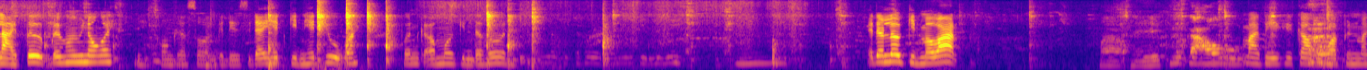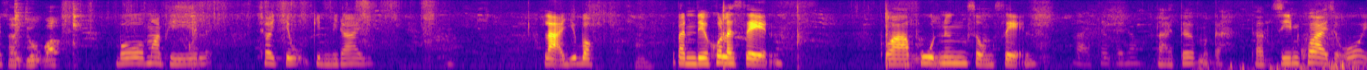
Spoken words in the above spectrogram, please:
หลายๆเติบได้พ่อพี่น้องเอ้ยนี่ของจะสอนก็เดี๋ยวสิได้เฮ็ดกินเฮ็ดอยู่ก่อนเพิ่นก็เอามากินแตะเฮินเราจะเพิ่มกินที่นี่เอ็ดเดนเลิกกินมาว่ามาเพคือเก่ามาเพคือเก่าเพราะว่าเพิ่นมาใส่กิน จุ๊บปะ โบมาเพเลยช่อยจิวกินไม่ได้ หลายอยู่บอกปันเดียวคนละแสนว่าพูดหนึ่งสองแสนหลายเติบไปเนาะหลายเติบมากะแต่ซีนควายจะโอ้ย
